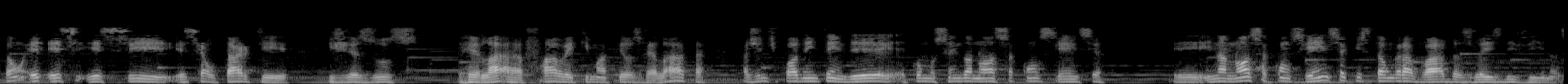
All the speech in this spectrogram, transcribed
Então, esse, esse, esse altar que, que Jesus relata, fala e que Mateus relata, a gente pode entender como sendo a nossa consciência e, e na nossa consciência que estão gravadas as leis divinas.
